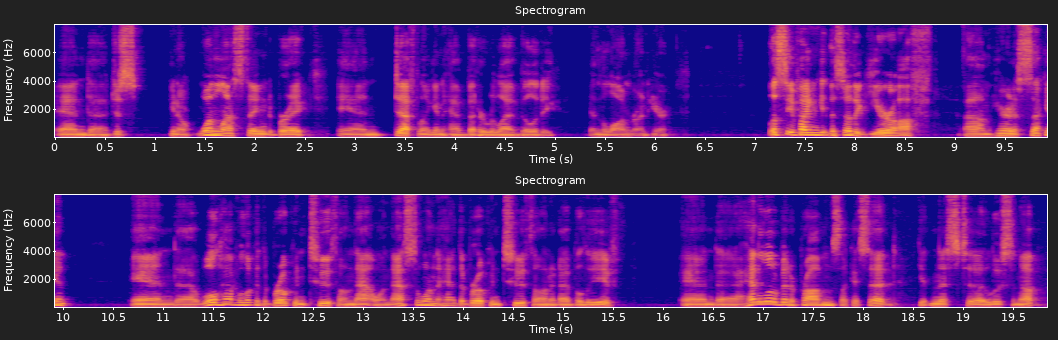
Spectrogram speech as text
and uh, just you know one less thing to break, and definitely going to have better reliability in the long run here. Let's see if I can get this other gear off um, here in a second, and uh, we'll have a look at the broken tooth on that one. That's the one that had the broken tooth on it, I believe. And uh, I had a little bit of problems, like I said, getting this to loosen up.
